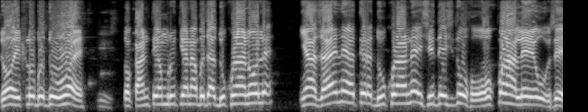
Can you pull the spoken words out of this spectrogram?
જો એટલું બધું હોય તો કાંતિ અમૃતિયાના બધા દુખણા નો લે. ત્યાં જાય ને અત્યારે દુખડા ને સીધે સીધું હોકપણા લે એવું છે.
